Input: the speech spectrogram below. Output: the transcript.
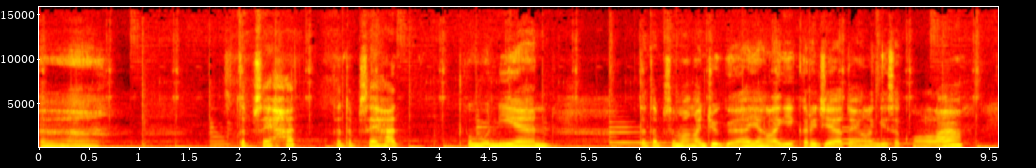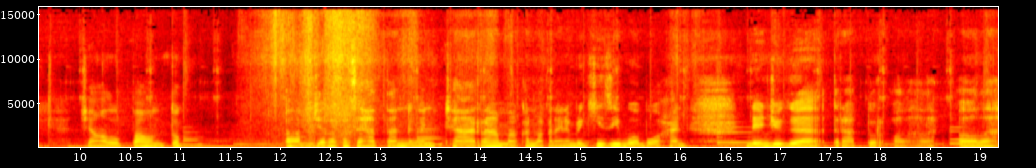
uh, tetap sehat tetap sehat kemudian tetap semangat juga yang lagi kerja atau yang lagi sekolah. Jangan lupa untuk um, jaga kesehatan dengan cara makan makanan yang bergizi buah-buahan dan juga teratur olah olah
